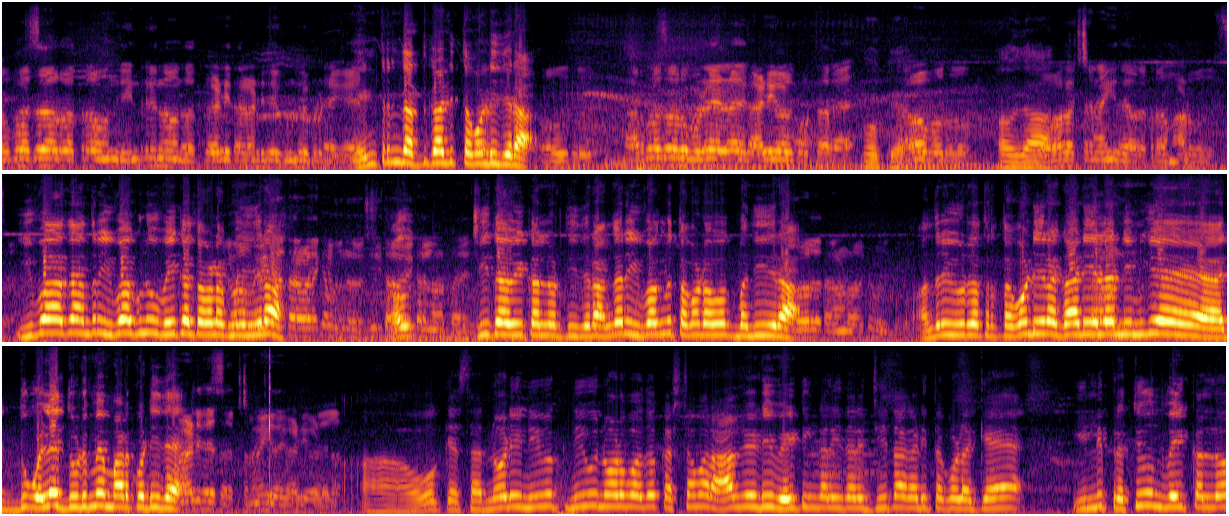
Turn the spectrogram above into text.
ಅರ್ಬಾಜ್ ಹತ್ರ ಒಂದು ಎಂಟರಿಂದ ಒಂದು ಹತ್ತು ಗಾಡಿ ತಗೊಂಡಿದ್ದೀವಿ ಗುಂಡ್ಲುಪೇಟೆಗೆ. ಎಂಟರಿಂದ ಹತ್ತು ಗಾಡಿ ತಗೊಂಡಿದ್ದೀರಾ? ಹೌದು. ಅರ್ಬಾಜ್ ಒಳ್ಳೆ ಒಳ್ಳೆ ಗಾಡಿಗಳು ಕೊಡ್ತಾರೆ. ಓಕೆ. ಹೌದಾ? ಅವಾಗ ಚೆನ್ನಾಗಿದೆ ಅವ್ರ ಹತ್ರ ಮಾಡ್ಬೋದು ಸರ್. ಇವಾಗ ಅಂದ್ರೆ ಇವಾಗಲೂ ವೆಹಿಕಲ್ ತಗೊಳಕ್ ಬಂದಿದ್ದೀರಾ? ತಗೊಳಕ್ಕೆ ಬಂದ್ರು ಜೀತ ವೆಹಿಕಲ್ ಚೀತಾ ವೆಹಿಕಲ್ ನೋಡ್ತಿದ್ದೀರಾ? ಹಂಗಾರೆ ಇವಾಗ್ಲೂ ತಗೊಂಡು ಹೋಗೋಕೆ ಬಂದಿದ್ದೀರಾ ತಗೊಂಡು. ಅಂದ್ರೆ ಇವ್ರ ಹತ್ರ ತಗೊಂಡಿರೋ ಗಾಡಿ ಎಲ್ಲ ನಿಮ್ಗೆ ಒಳ್ಳೆ ದುಡಿಮೆ ಮಾಡ್ಕೊಟ್ಟಿದೆ. ಸರ್ ಚೆನ್ನಾಗಿದೆ ಗಾಡಿಗಳೆಲ್ಲ. ಓಕೆ ಸರ್ ನೋಡಿ ನೀವು ನೀವು ನೋಡ್ಬೋದು ಕಸ್ಟಮರ್ ಆಲ್ರೆಡಿ ವೇಟಿಂಗಲ್ಲಿ ಇದ್ದಾರೆ ಜೀತಾ ಗಾಡಿ ತಗೊಳ್ಳೋಕ್ಕೆ ಇಲ್ಲಿ ಪ್ರತಿಯೊಂದು ವೆಹಿಕಲ್ಲು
